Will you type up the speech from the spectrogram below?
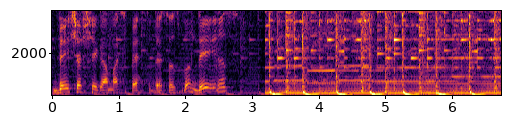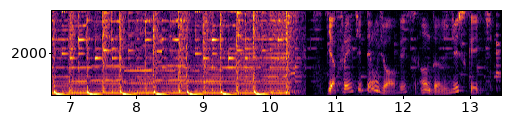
Deixa chegar mais perto dessas bandeiras. E à frente tem uns jovens andando de skate.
